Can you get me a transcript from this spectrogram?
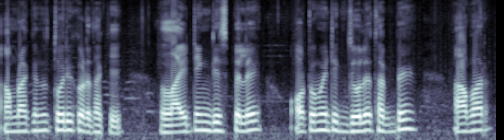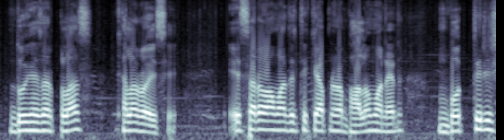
আমরা কিন্তু তৈরি করে থাকি। লাইটিং ডিসপ্লে অটোমেটিক জ্বলে থাকবে, আবার দুই হাজার প্লাস খেলা রয়েছে। এছাড়াও আমাদের থেকে আপনারা ভালো মানের বত্রিশ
